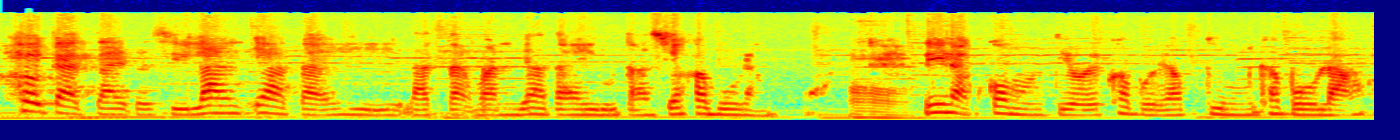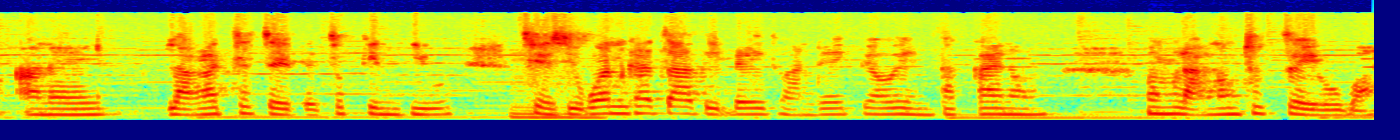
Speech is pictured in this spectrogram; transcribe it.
好佳哉就是咱亚台戏来台湾亚台戏有当时较无人看。哦，你若讲毋对的，较无要紧，较无人安尼，人啊，真济的足紧张。像是阮较早伫美团咧表演，大概拢拢人拢足济有无？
